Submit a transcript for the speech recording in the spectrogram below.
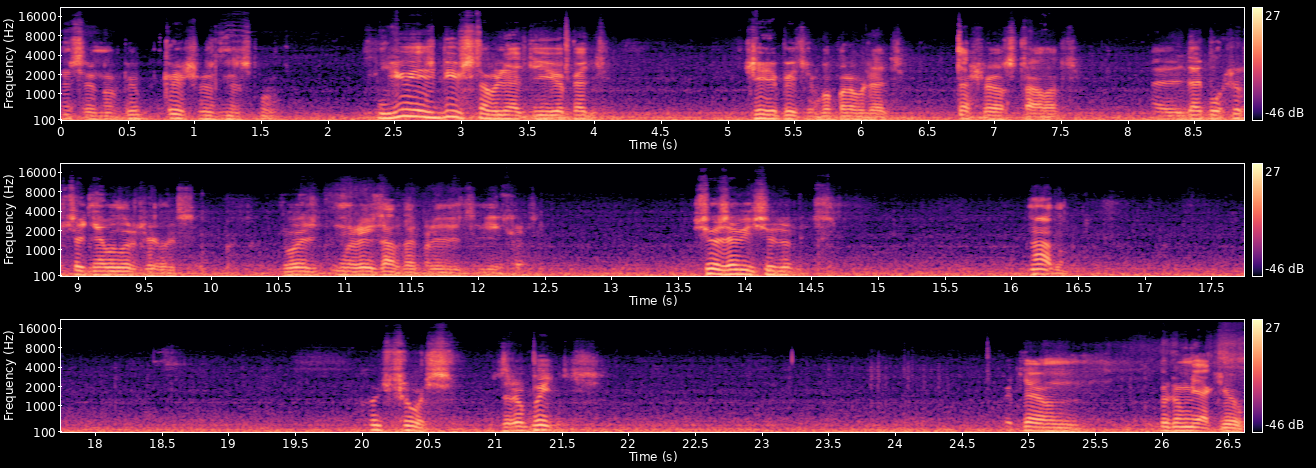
Ну, все, ну, кришу знесло. USB вставляти і опять черепицю поправляти. Те, що осталось. Е, Дай Бог, щоб сьогодні виложилось. Бо може і завтра прийдеться їхати. Все зависит від... Надо. Хоч щось зробити. Хоча он, потім як його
